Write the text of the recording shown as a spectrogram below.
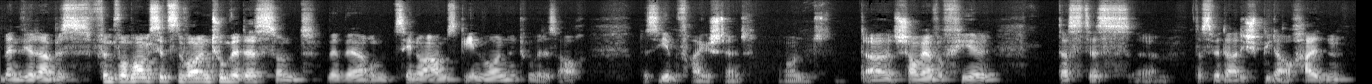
wenn wir da bis 5 Uhr morgens sitzen wollen, tun wir das. Und wenn wir um 10 Uhr abends gehen wollen, dann tun wir das auch. Das ist jedem freigestellt. Und da schauen wir einfach viel, dass, das, ähm, dass wir da die Spieler auch halten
